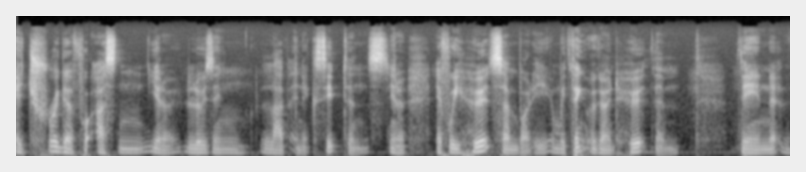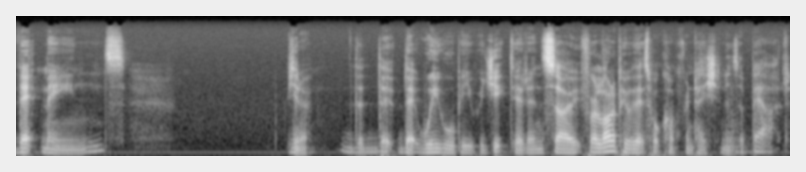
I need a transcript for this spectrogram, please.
a trigger for us, you know, losing love and acceptance. You know, if we hurt somebody and we think we're going to hurt them, then that means, you know, that, that we will be rejected. And so, for a lot of people, that's what confrontation is about.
